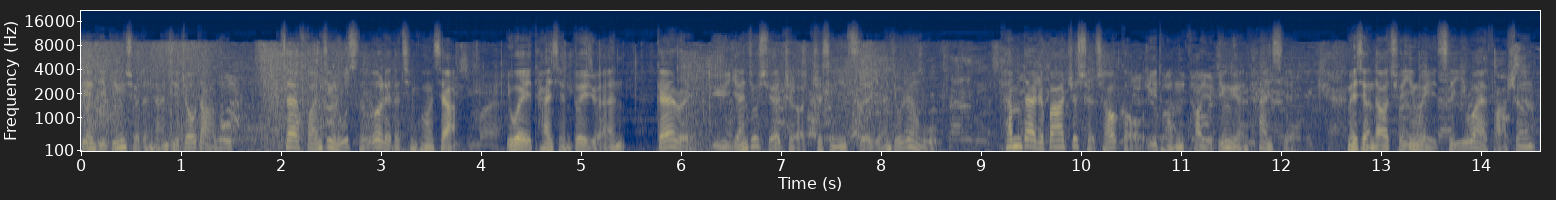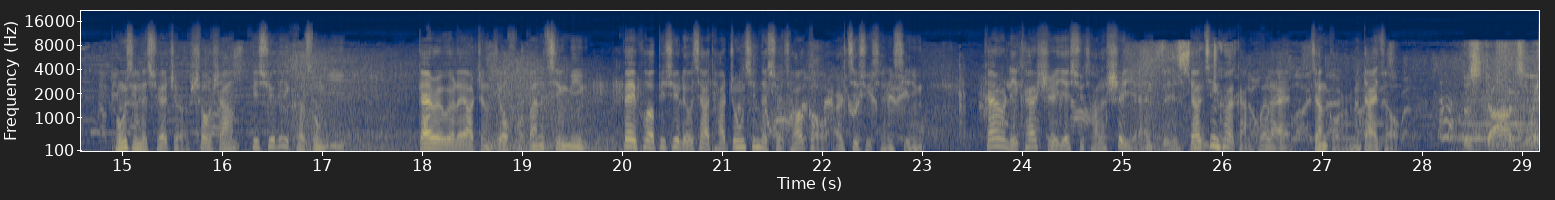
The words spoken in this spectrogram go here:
遍地冰雪的南极洲大陆，在环境如此恶劣的情况下，一位探险队员。Gary 与研究学者执行一次研究任务，他们带着八只雪橇狗一同跨越冰原探险，没想到却因为一次意外发生，同行的学者受伤，必须立刻送医。Gary 为了要拯救伙伴的性命，被迫必须留下他忠心的雪橇狗而继续前行。Gary 离开时也许下了誓言，要尽快赶回来将狗儿们带走。Those dogs are my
